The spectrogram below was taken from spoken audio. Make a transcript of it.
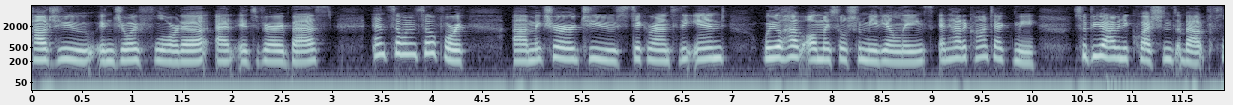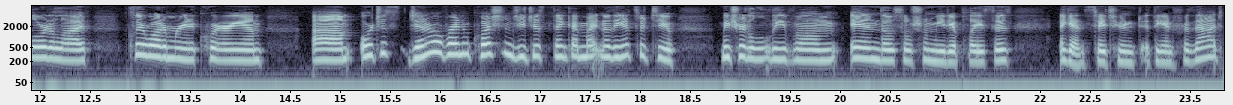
how to enjoy Florida at its very best, and so on and so forth. Uh, make sure to stick around to the end where you'll have all my social media links and how to contact me. So if you have any questions about Florida Live, Clearwater Marine Aquarium, um, or just general random questions you just think I might know the answer to, make sure to leave them in those social media places. Again, stay tuned at the end for that.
